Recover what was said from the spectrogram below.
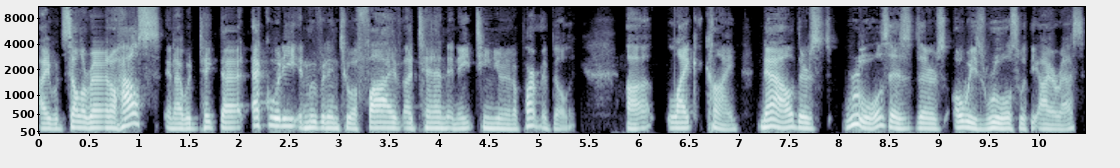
I would sell a rental house and I would take that equity and move it into a five, a 10, an 18 unit apartment building, uh, like kind. Now, there's rules, as there's always rules with the IRS.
